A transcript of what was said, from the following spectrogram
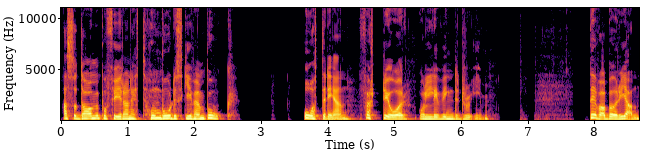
Alltså damen på 401, hon borde skriva en bok. Återigen, 40 år och living the dream. Det var början.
